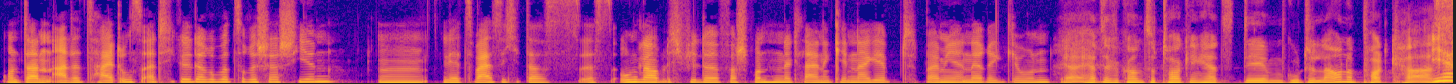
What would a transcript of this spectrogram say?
und dann alle Zeitungsartikel darüber zu recherchieren. Mm, Jetzt weiß ich, dass es unglaublich viele verschwundene kleine Kinder gibt bei mir in der Region. Ja, herzlich willkommen zu Talking Heads, dem Gute Laune Podcast. Ja,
